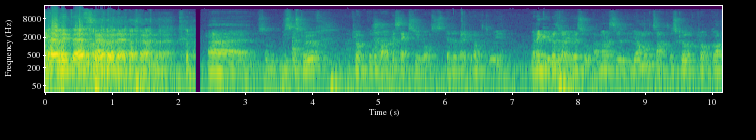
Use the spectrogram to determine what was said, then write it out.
Det er litt det. Uh, så hvis vi skrur klokka tilbake seks-syv år, så spiller begge dere to i med den gule trøya i Sola. Men hvis vi gjør motsatt og skrur klokka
